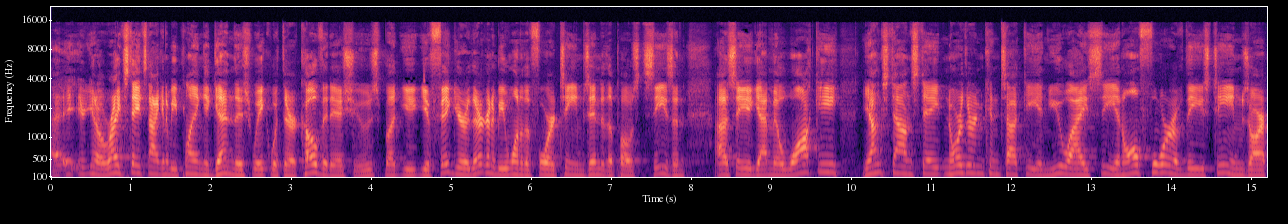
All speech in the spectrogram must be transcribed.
uh, you know, Wright State's not going to be playing again this week with their COVID issues, but you you figure they're going to be one of the four teams into the postseason. Uh, so you got Milwaukee. Youngstown State, Northern Kentucky, and UIC. And all four of these teams are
